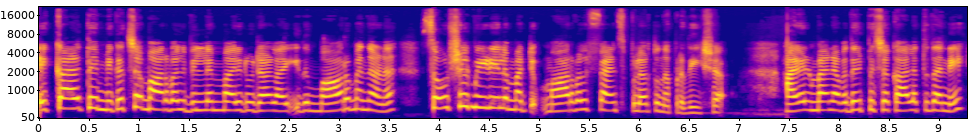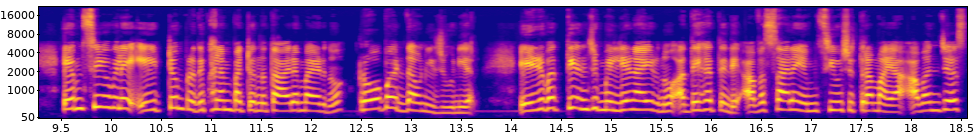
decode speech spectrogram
എക്കാലത്തെ മികച്ച മാർവൽ വില്ലന്മാരിൽ ഒരാളായി ഇത് മാറുമെന്നാണ് സോഷ്യൽ മീഡിയയിലും മറ്റും മാർവൽ ഫാൻസ് പുലർത്തുന്ന പ്രതീക്ഷ. അയൺമാൻ അവതരിപ്പിച്ച കാലത്ത് തന്നെ എം സി യുവിലെ ഏറ്റവും പ്രതിഫലം പറ്റുന്ന താരമായിരുന്നു റോബർട്ട് ഡൗണി ജൂനിയർ. എഴുപത്തിയഞ്ച് മില്യൺ ആയിരുന്നു അദ്ദേഹത്തിന്റെ അവസാന എം സി യു ചിത്രമായ അവഞ്ചേഴ്സ്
